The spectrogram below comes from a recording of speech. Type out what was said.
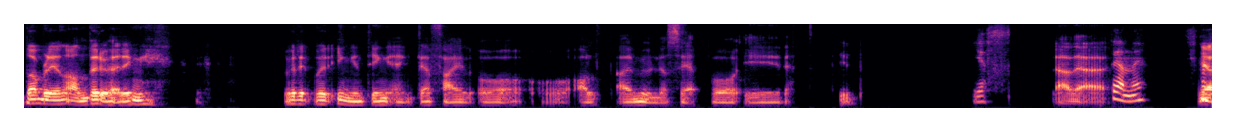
da blir det en annen berøring hvor, hvor ingenting egentlig er feil, og, og alt er mulig å se på i rett tid. Yes. Ja, det, er, Enig. ja,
